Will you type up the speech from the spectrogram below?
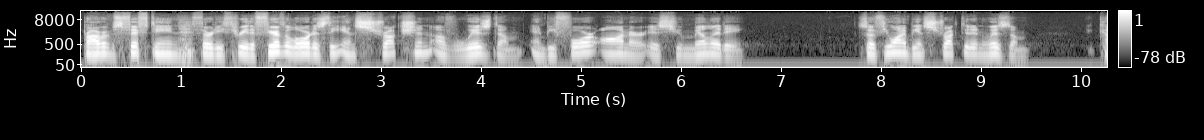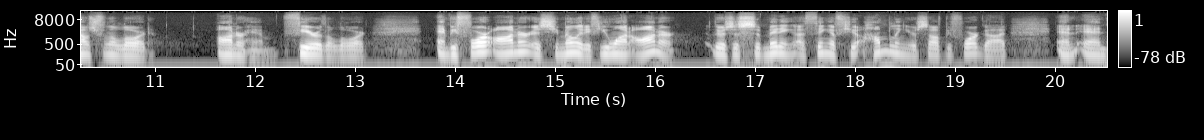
Proverbs 15, 33. The fear of the Lord is the instruction of wisdom, and before honor is humility. So if you want to be instructed in wisdom, it comes from the Lord. Honor him, fear the Lord. And before honor is humility. If you want honor, there's a submitting, a thing of humbling yourself before God, and, and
